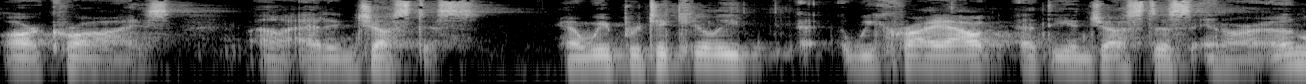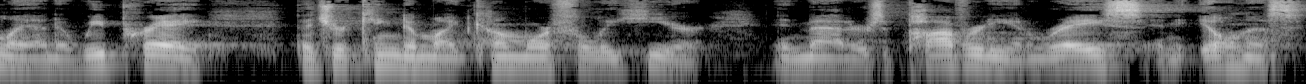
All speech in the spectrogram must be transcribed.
our cries uh, at injustice. And we particularly, we cry out at the injustice in our own land and we pray that your kingdom might come more fully here in matters of poverty and race and illness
